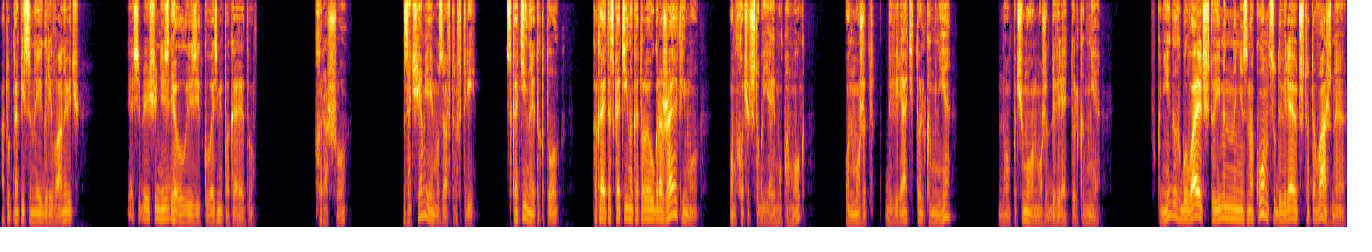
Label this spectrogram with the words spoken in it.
а тут написано Игорь Иванович. Я себе еще не сделал визитку, возьми пока эту. Хорошо. Зачем я ему завтра в три? Скотина это кто? Какая-то скотина, которая угрожает ему — он хочет, чтобы я ему помог? Он может доверять только мне? Но почему он может доверять только мне? В книгах бывает, что именно незнакомцу доверяют что-то важное,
